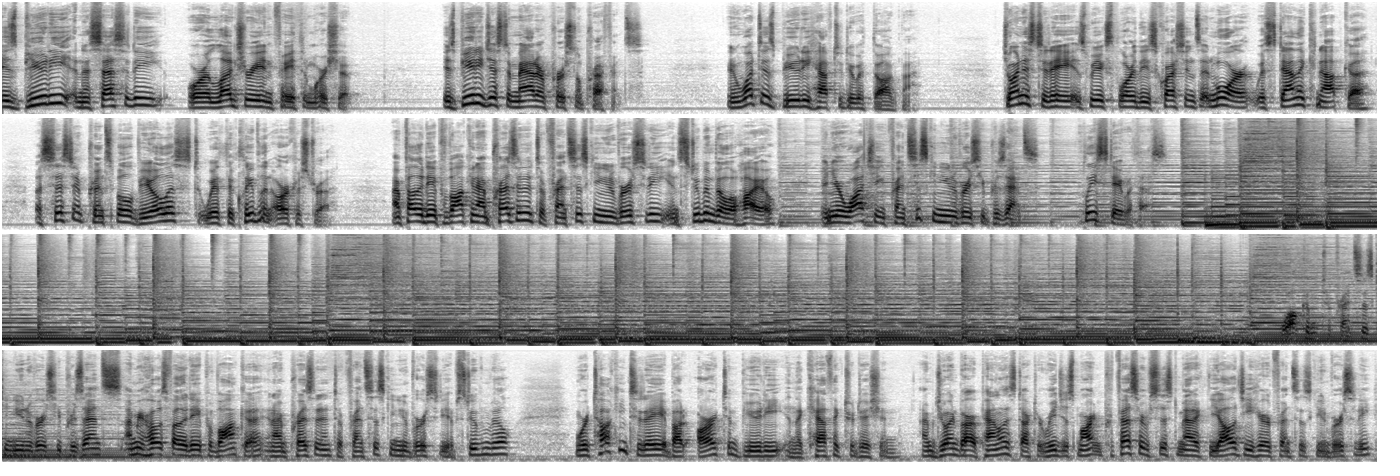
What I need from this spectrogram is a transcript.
Is beauty a necessity or a luxury in faith and worship? Is beauty just a matter of personal preference? And what does beauty have to do with dogma? Join us today as we explore these questions and more with Stanley Konopka, Assistant Principal Violist with the Cleveland Orchestra. I'm Father Dave Pivonka and I'm President of Franciscan University in Steubenville, Ohio, and you're watching Franciscan University Presents. Please stay with us. Franciscan University Presents. I'm your host, Father Dave Pivonka, and I'm president of Franciscan University of Steubenville. We're talking today about art and beauty in the Catholic tradition. I'm joined by our panelists, Dr. Regis Martin, professor of systematic theology here at Franciscan University,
